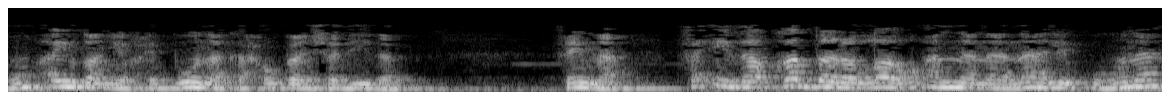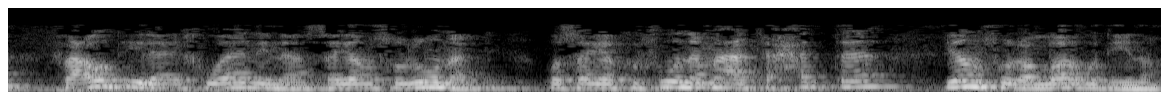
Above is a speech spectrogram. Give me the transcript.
هم أيضا يحبونك حبا شديدا. فهمنا؟ فإذا قدر الله أننا نهلك هنا فعود إلى إخواننا سينصرونك وسيقفون معك حتى ينصر الله دينه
